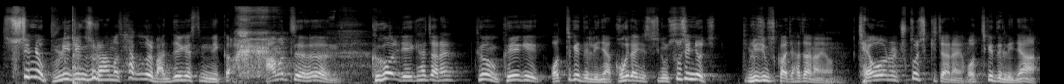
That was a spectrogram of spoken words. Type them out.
수신료 분리징수를 하면 사극을 만들겠습니까? 아무튼 그걸 얘기하잖아요. 그럼 그 얘기 어떻게 들리냐? 거기다 이제 지금 수신료 분리징수까지 하잖아요. 재원을 축소시키잖아요. 어떻게 들리냐?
